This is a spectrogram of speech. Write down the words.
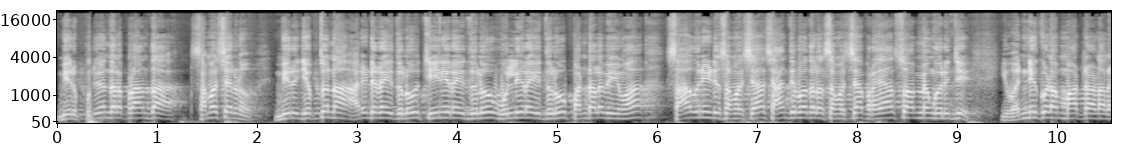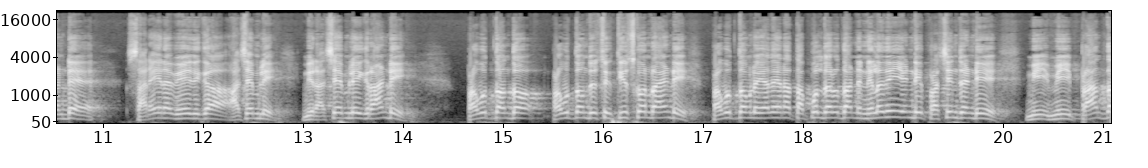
మీరు పులివెందుల ప్రాంత సమస్యలను మీరు చెప్తున్న అరటి రైతులు చీని రైతులు ఉల్లి రైతులు పంటల బీమా సాగునీటి సమస్య శాంతి భద్రతల సమస్య ప్రజాస్వామ్యం గురించి ఇవన్నీ కూడా మాట్లాడాలంటే సరైన వేదిక అసెంబ్లీ. మీరు అసెంబ్లీకి రాండి. ప్రభుత్వంతో ప్రభుత్వం దృష్టికి తీసుకొని రాయండి. ప్రభుత్వంలో ఏదైనా తప్పులు జరుగుతుంటే నిలదీయండి ప్రశ్నించండి. మీ మీ ప్రాంత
